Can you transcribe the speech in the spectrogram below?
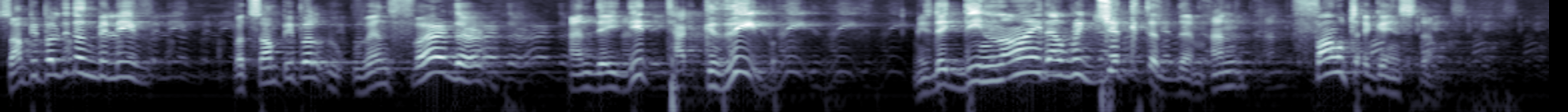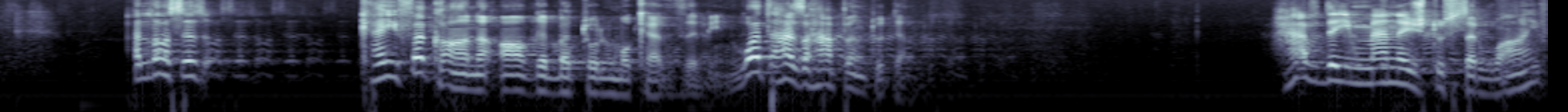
some people didn't believe, but some people went further and they did takdhib. Means they denied and rejected them and fought against them. Allah says, كيف كان عاقبة المكذبين What has happened to them? Have they managed to survive?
